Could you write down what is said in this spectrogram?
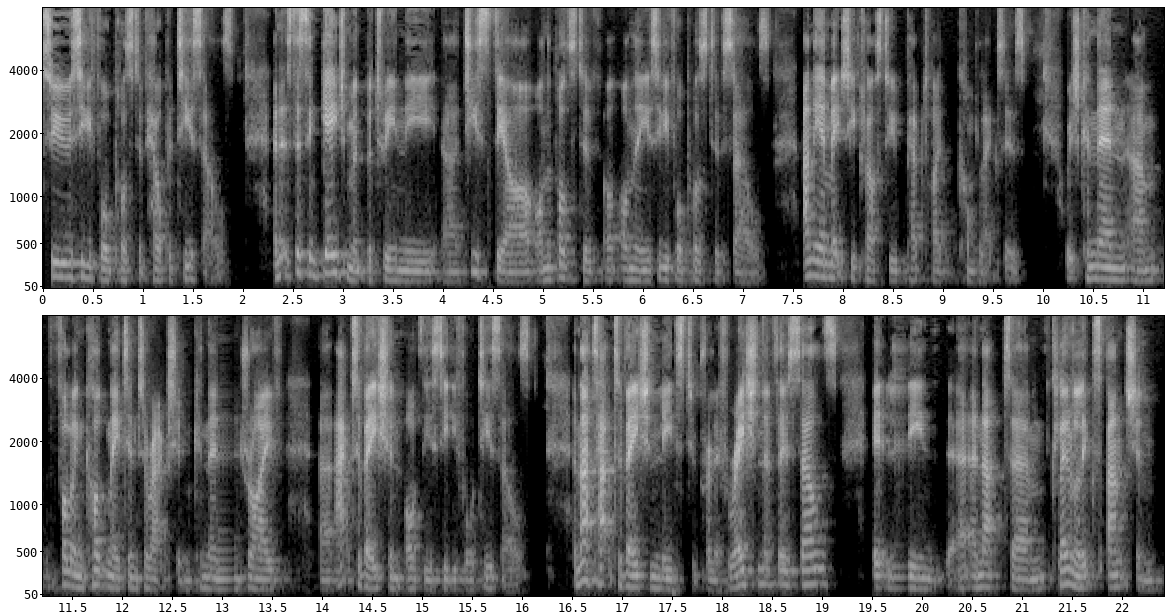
to CD4 positive helper T cells. And it's this engagement between the uh, TCR on the positive, on the CD4 positive cells and the MHC class II peptide complexes, which can then, um, following cognate interaction, can then drive uh, activation of these CD4 T cells. And that activation leads to proliferation of those cells. It leads, uh, and that um, clonal expansion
